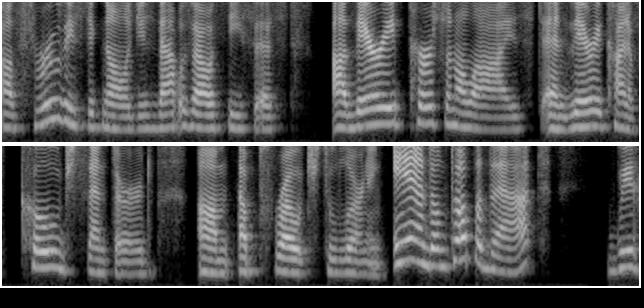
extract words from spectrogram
uh, through these technologies, that was our thesis, a very personalized and very kind of coach-centered um, approach to learning. And on top of that, we,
